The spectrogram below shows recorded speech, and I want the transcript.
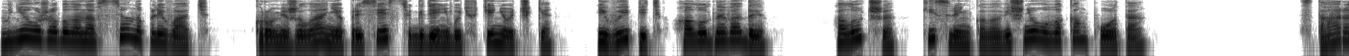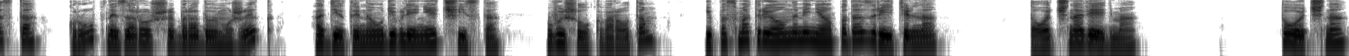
мне уже было на все наплевать, кроме желания присесть где-нибудь в тенечке и выпить холодной воды, а лучше кисленького вишневого компота. Староста, крупный заросший бородой мужик, одетый на удивление чисто, вышел к воротам и посмотрел на меня подозрительно. «Точно ведьма?» «Точно».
